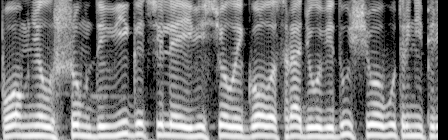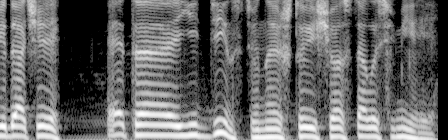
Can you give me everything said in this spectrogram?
Помнил шум двигателя и веселый голос радиоведущего в утренней передаче. Это единственное, что еще осталось в мире.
